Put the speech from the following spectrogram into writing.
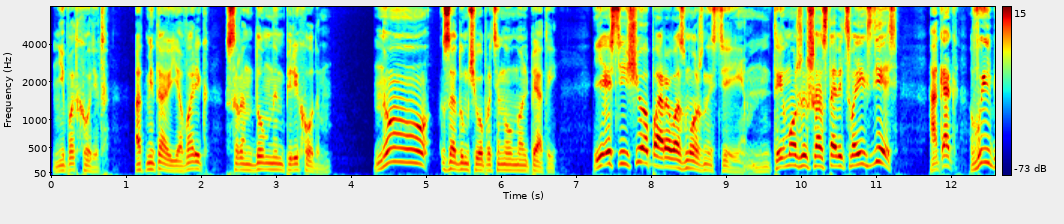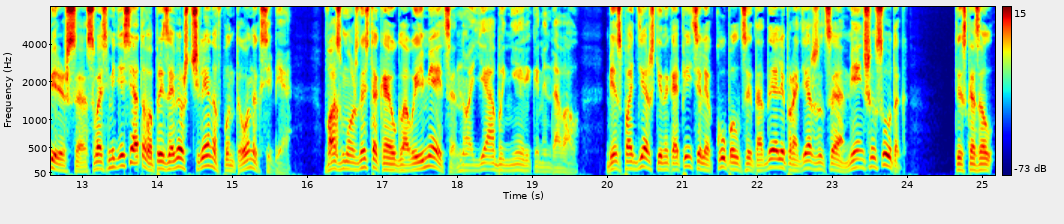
Не подходит. Отметаю я варик с рандомным переходом. «Ну...» — задумчиво протянул 05. Есть еще пара возможностей. Ты можешь оставить своих здесь. А как выберешься с 80-го, призовешь членов пантеона к себе. Возможность такая у главы имеется, но я бы не рекомендовал. Без поддержки накопителя купол цитадели продержится меньше суток. Ты сказал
